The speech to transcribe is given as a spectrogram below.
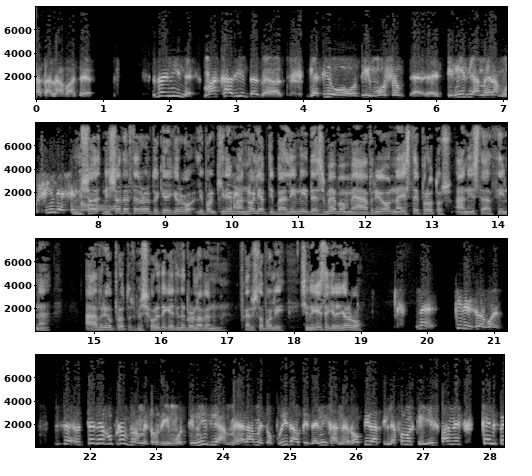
Καταλάβατε. Δεν είναι. Μακάρι ε, ε, γιατί ο Δήμος ε, ε, την ίδια μέρα μου σύνδεσε Μισό, το... μισό δευτερόλεπτο κύριε Γιώργο. Λοιπόν, κύριε Μανώλη από την Παλίνη, δεσμεύομαι αύριο να είστε πρώτος. Αν είστε Αθήνα, αύριο πρώτος. Με συγχωρείτε γιατί δεν προλαβαίνουμε. Ευχαριστώ πολύ. Συνεχίστε κύριε Γιώργο. Ναι, κύριε Γιώργο, δε- δεν έχω πρόβλημα με το Δήμο. Την ίδια μέρα με το που είδα ότι δεν είχα νερό, πήρα τηλέφωνο και ήρθανε και έλειπε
